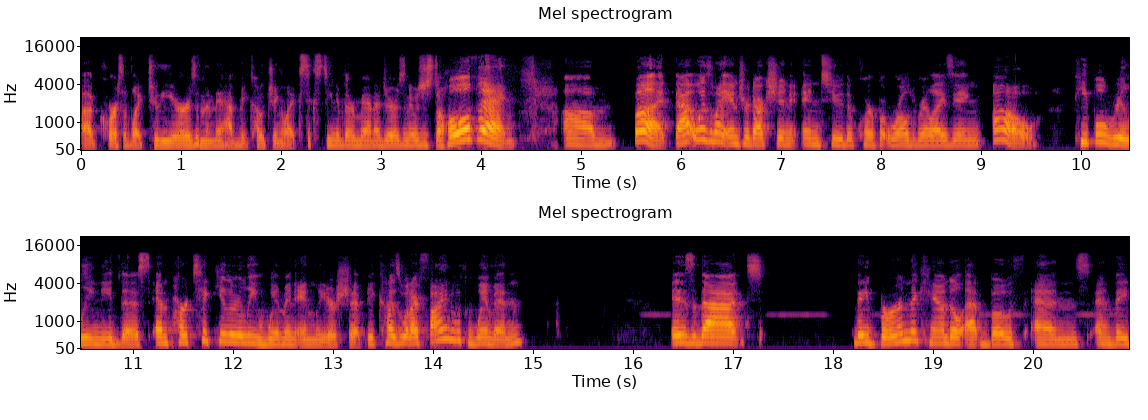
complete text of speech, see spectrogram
a course of like two years and then they had me coaching like 16 of their managers and it was just a whole thing. Um, but that was my introduction into the corporate world, realizing, oh, people really need this, and particularly women in leadership. Because what I find with women is that they burn the candle at both ends and they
